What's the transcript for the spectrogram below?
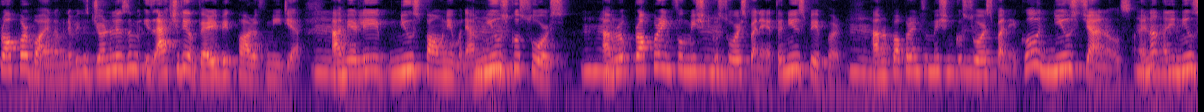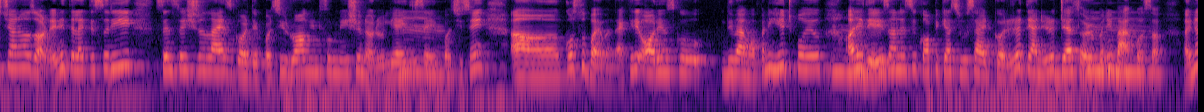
प्रपर भएन भने because journalism is actually a very big part of media हामीहरूले न्युज पाउने भने हामी न्युजको सोर्स हाम्रो प्रपर इन्फर्मेसनको सोर्स भनेको त न्युज पेपर हाम्रो प्रपर इन्फर्मेसनको सोर्स भनेको न्युज च्यानल्स होइन? अनि न्युज च्यानल्सहरूले नि त्यसलाई त्यसरी सेन्सेसनलाइज गरिदिएपछि रङ इन्फर्मेसनहरू ल्याइदिइसकेपछि चाहिँ अँ, कस्तो भयो भन्दाखेरि अडियन्सको दिमागमा पनि हिट भयो। अनि धेरैजनाले चाहिँ कपी क्याट सुसाइड गरेर त्यहाँनिर डेथहरू पनि भएको छ होइन?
